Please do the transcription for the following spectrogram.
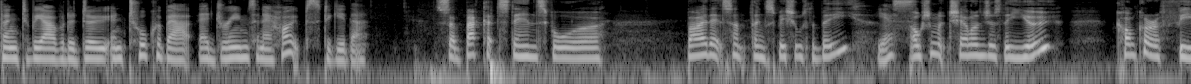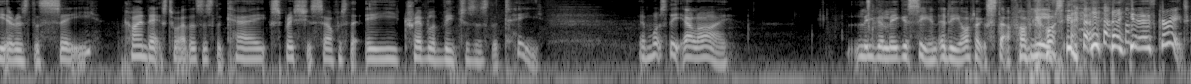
thing to be able to do and talk about our dreams and our hopes together. So bucket stands for buy that something special to be. Yes. Ultimate challenge is the U. Conquer a fear is the C. Kind acts to others is the K. Express yourself is the E. Travel adventures is the T. And what's the LI? Leave a legacy and idiotic stuff I've Yes. got. yeah, that's correct.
